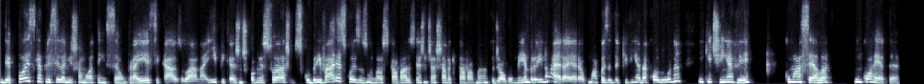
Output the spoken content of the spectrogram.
depois que a Priscila me chamou a atenção para esse caso lá na hípica, a gente começou a descobrir várias coisas nos nossos cavalos que a gente achava que estava manco de algum membro e não era, era alguma coisa que vinha da coluna e que tinha a ver com uma cela incorreta.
